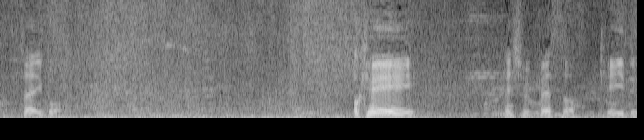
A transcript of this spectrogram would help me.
갑자 이거 오케이. 패시브 뺐어. 게이드.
